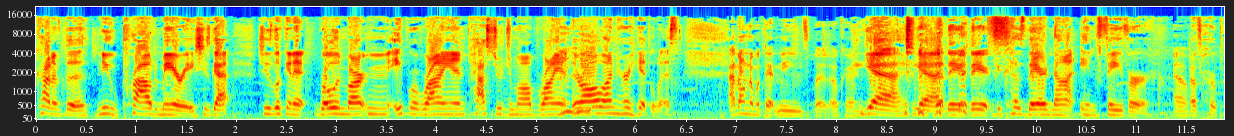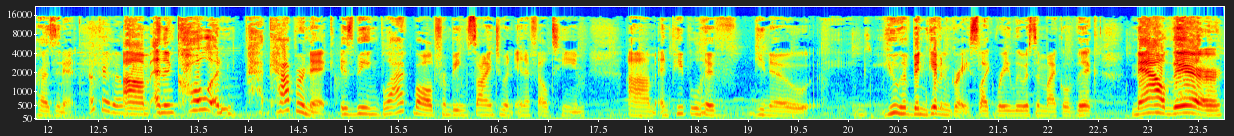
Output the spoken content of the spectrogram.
kind of the new Proud Mary. She's got. She's looking at Roland Martin, April Ryan, Pastor Jamal Bryant. They're all on her hit list. I don't know what that means, but okay. Yeah, yeah, they they because they're not in favor Oh. of her president. Okay, well. Um, and then Colin Kaepernick is being blackballed from being signed to an NFL team, um, and people have you know who have been given grace like Ray Lewis and Michael Vick. Now they're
